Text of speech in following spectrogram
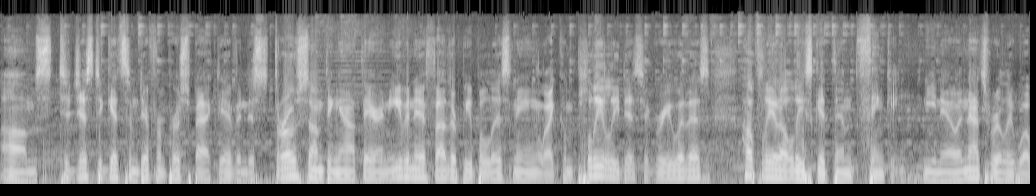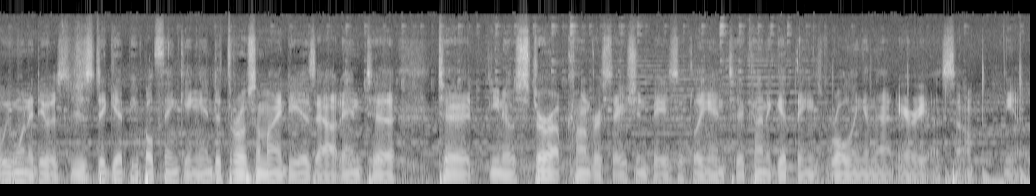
um, to just to get some different perspective and just throw something out there. And even if other people listening like completely disagree with us hopefully it'll at least get them thinking you know? And that's really what we want to do is just to get people thinking and to throw some ideas out and to to you know stir up conversation basically and to kind of get things rolling in that area so you know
